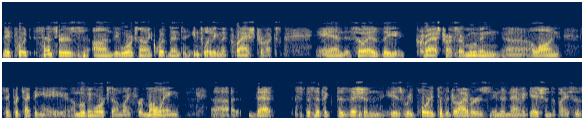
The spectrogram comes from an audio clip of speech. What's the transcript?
they put sensors on the work zone equipment, including the crash trucks. And so as the crash trucks are moving uh, along, say protecting a, a moving work zone like for mowing, uh, that specific position is reported to the drivers in their navigation devices.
